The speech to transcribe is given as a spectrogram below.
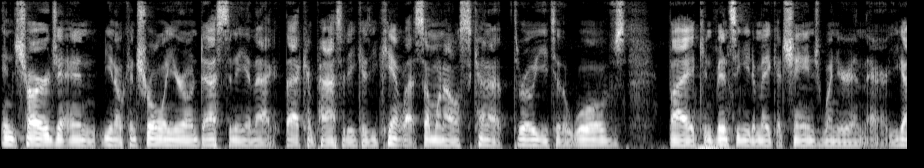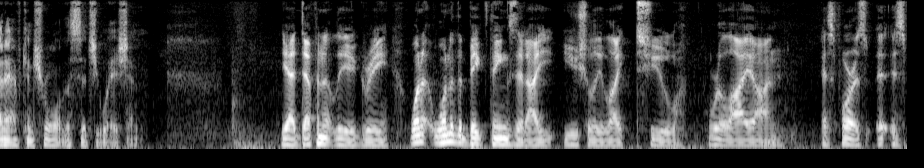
in charge and, you know, controlling your own destiny in that, that capacity because you can't let someone else kind of throw you to the wolves by convincing you to make a change when you're in there. You got to have control of the situation. Yeah, definitely agree. One one of the big things that I usually like to rely on as far as as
